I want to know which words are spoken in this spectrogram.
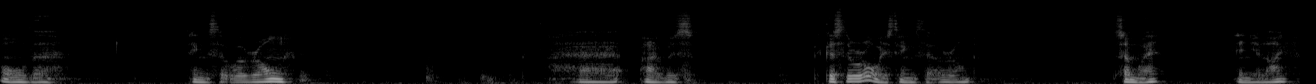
all the things that were wrong. Uh, I was, because there were always things that are wrong somewhere in your life.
